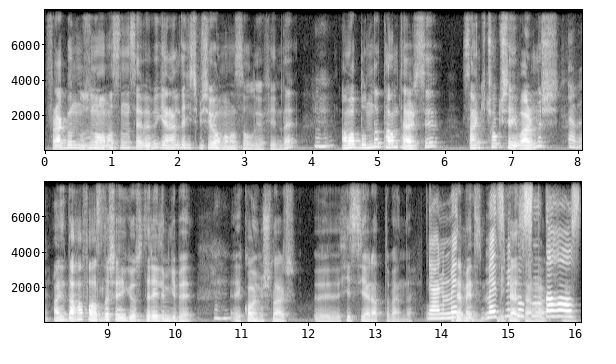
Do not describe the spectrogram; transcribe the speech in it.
fragmanın uzun olmasının sebebi genelde hiçbir şey olmaması oluyor filmde. Ama bunda tam tersi sanki çok şey varmış. Evet. Hani daha fazla şey gösterelim gibi e, koymuşlar. E, hissi yarattı bende. Yani Matt, Matt Matt Mikkelsen Mikkelsen'ı daha az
